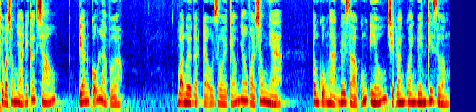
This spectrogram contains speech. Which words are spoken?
Thôi vào trong nhà đi các cháu. Tí ăn cỗ là vừa. Mọi người gật đầu rồi kéo nhau vào trong nhà. Ông cụ ngạn bây giờ cũng yếu, Chỉ loanh quanh bên cái giường.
